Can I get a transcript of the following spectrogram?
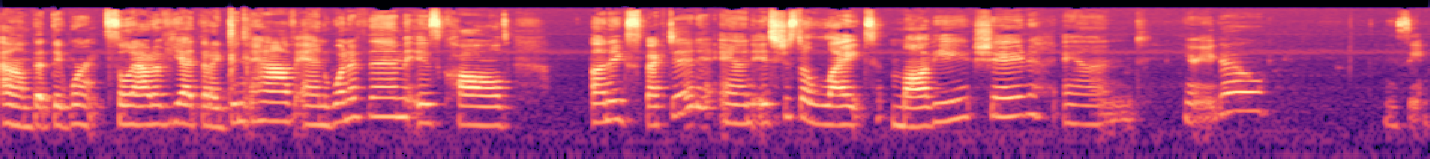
um, that they weren't sold out of yet that I didn't have and one of them is called Unexpected and it's just a light mauve shade and here you go. Let me see.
